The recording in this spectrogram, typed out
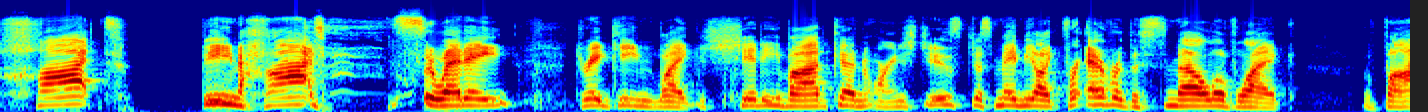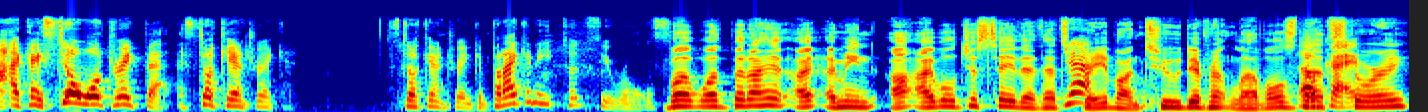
hot, being hot, sweaty, drinking like shitty vodka and orange juice just made me like forever the smell of like, vo- like I still won't drink that. I still can't drink it. Still can't drink it, but I can eat Tootsie Rolls. But well, but I, I, I mean, I, I will just say that that's Yeah. brave on two different levels. That Okay. story.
